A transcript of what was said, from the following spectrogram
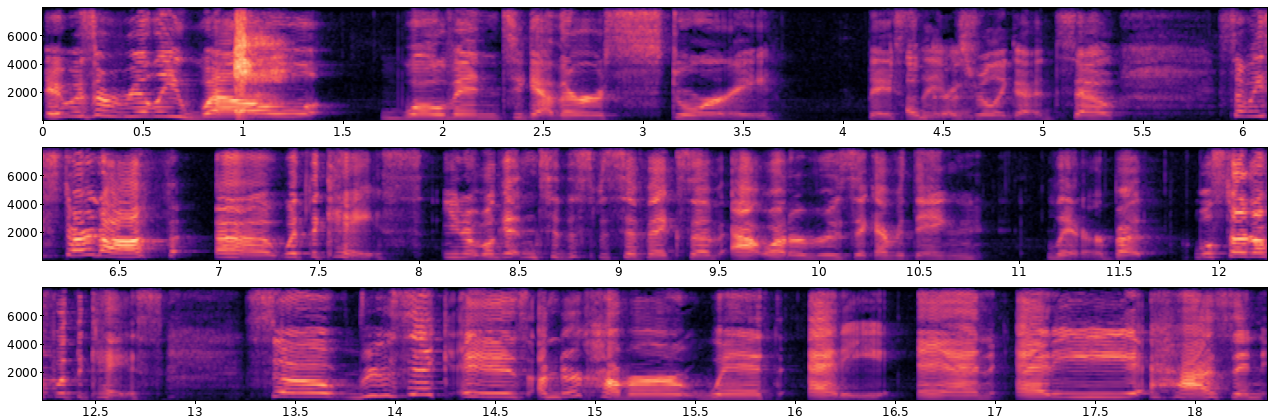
It was a really well woven together story. Basically, Agreed. it was really good. So. So we start off uh, with the case. You know, we'll get into the specifics of Atwater, Ruzek, everything later, but we'll start off with the case. So Ruzek is undercover with Eddie, and Eddie has an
